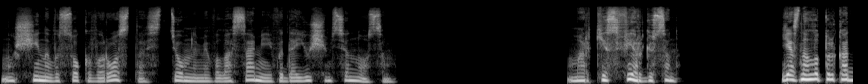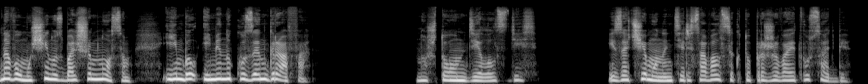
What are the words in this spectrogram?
Мужчина высокого роста, с темными волосами и выдающимся носом. «Маркиз Фергюсон!» Я знала только одного мужчину с большим носом, и им был именно кузен графа. Но что он делал здесь? И зачем он интересовался, кто проживает в усадьбе?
